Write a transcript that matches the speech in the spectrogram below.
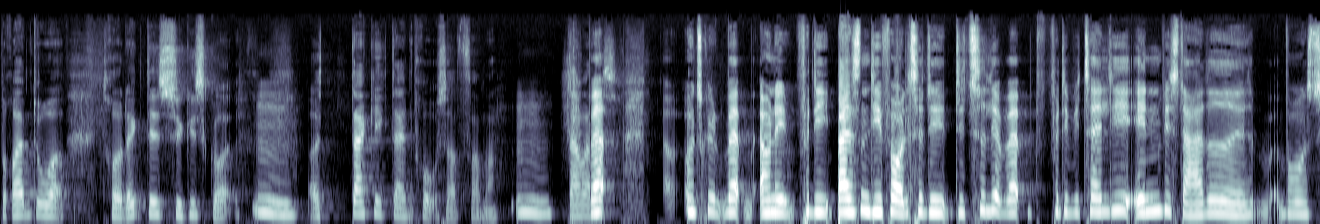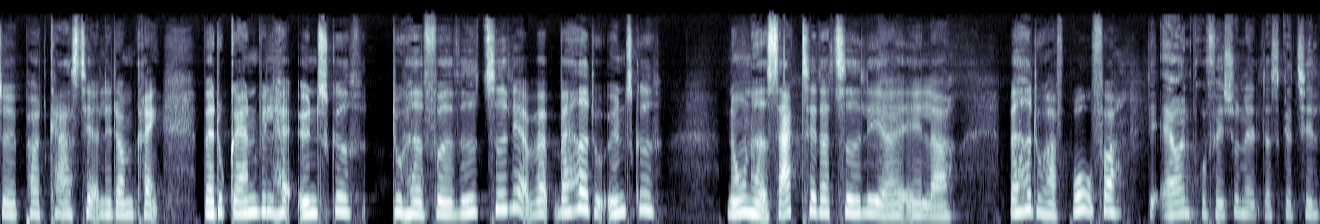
berømte ord, tror du ikke, det er psykisk vold? Mm. Og der gik der en pros op for mig. Mm. Der var Hvad, der, undskyld, hvad, Agne, fordi bare sådan lige i forhold til det, det tidligere, hvad, fordi vi talte lige inden vi startede øh, vores øh, podcast her lidt omkring, hvad du gerne ville have ønsket, du havde fået at vide tidligere. Hvad, hvad havde du ønsket, nogen havde sagt til dig tidligere, eller hvad havde du haft brug for? det er jo en professionel, der skal til,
